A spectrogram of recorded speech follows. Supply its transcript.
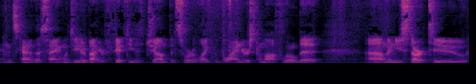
and it's kind of the same, once you hit about your 50th jump, it's sort of like the blinders come off a little bit um, and you start to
